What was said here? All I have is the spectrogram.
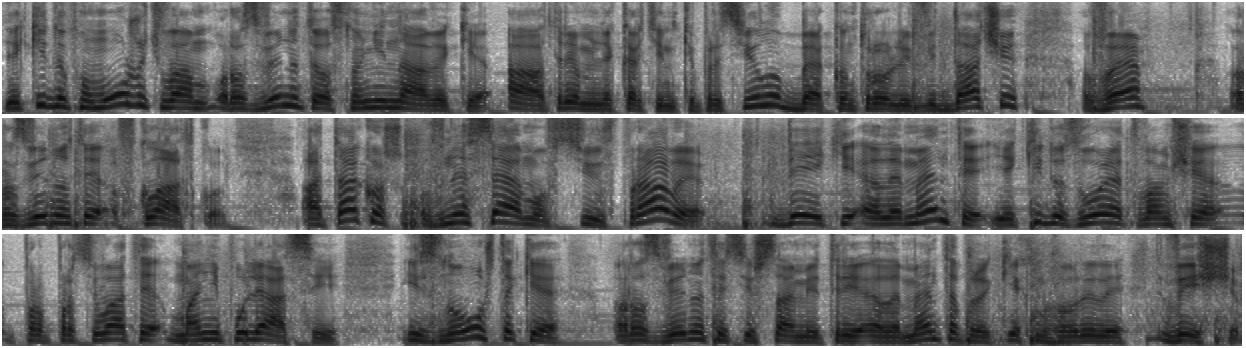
які допоможуть вам розвинути основні навики: а отримання картинки прицілу, б контролю віддачі, в розвинути вкладку. А також внесемо в ці вправи деякі елементи, які дозволять вам ще пропрацювати маніпуляції, і знову ж таки розвинути ці ж самі три елементи, про яких ми говорили вище.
